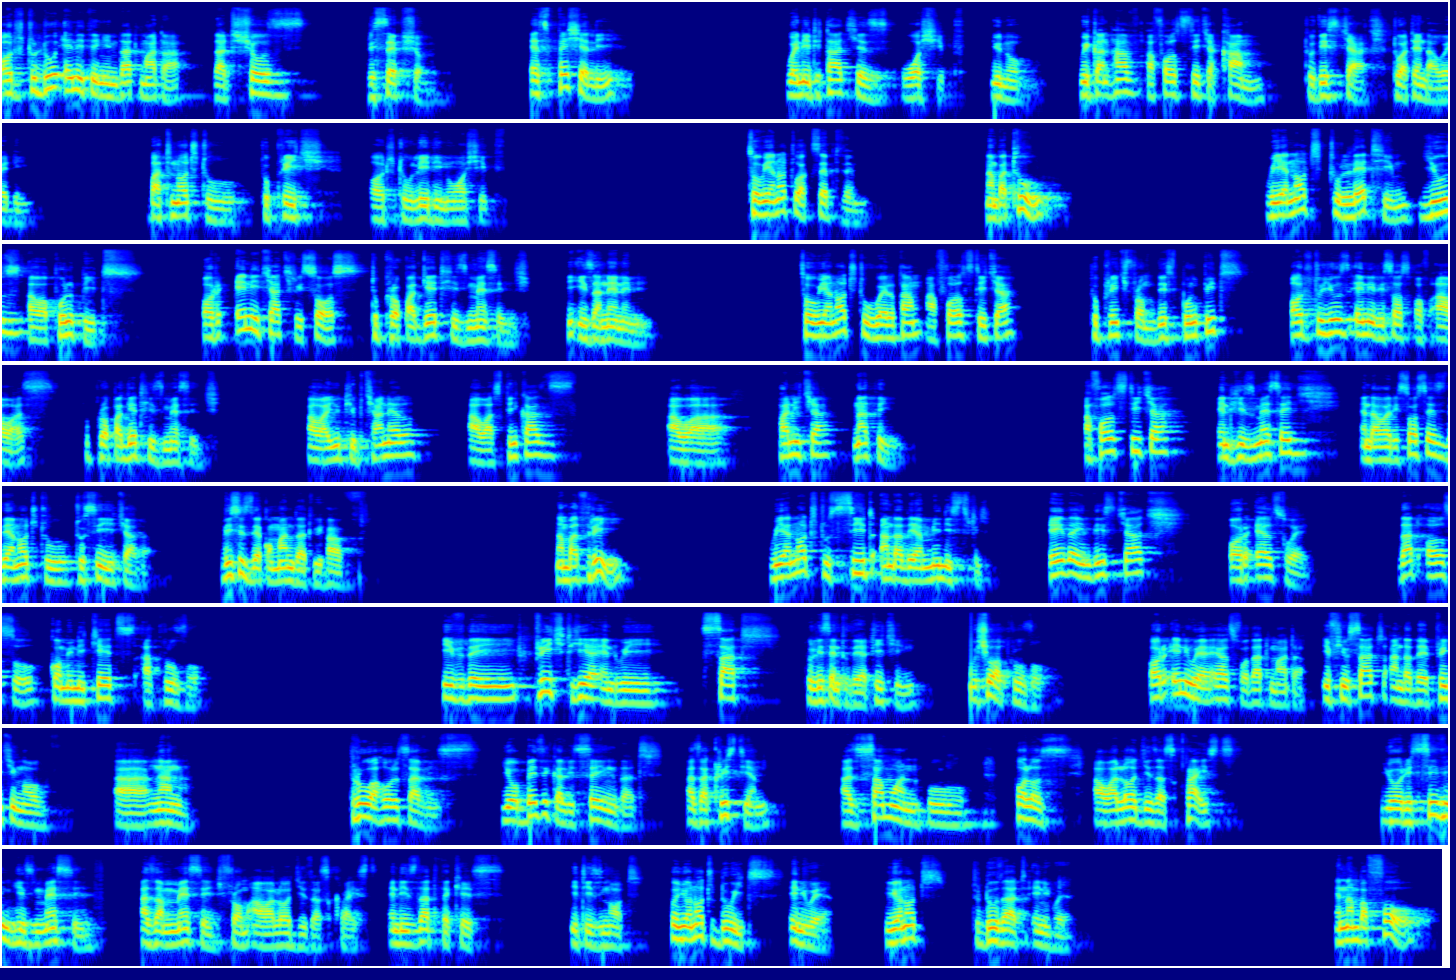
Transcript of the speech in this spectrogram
or to do anything in that matter that shows reception, especially when it touches worship. You know, we can have a false teacher come to this church to attend a wedding, but not to, to preach or to lead in worship. So we are not to accept them. Number two, we are not to let him use our pulpits or any church resource to propagate his message. He is an enemy. So we are not to welcome a false teacher to preach from this pulpit or to use any resource of ours to propagate his message. Our YouTube channel, our speakers, our furniture, nothing. A false teacher and his message and our resources, they are not to, to see each other. This is the command that we have. Number three, we are not to sit under their ministry, either in this church or elsewhere. That also communicates approval. If they preached here and we sat to listen to their teaching, we show approval. Or anywhere else for that matter. If you sat under the preaching of uh, Nganga through a whole service, you're basically saying that as a Christian, as someone who follows our Lord Jesus Christ, you're receiving his message as a message from our Lord Jesus Christ. And is that the case? It is not. So you're not to do it anywhere. You're not to do that anywhere. And number four,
